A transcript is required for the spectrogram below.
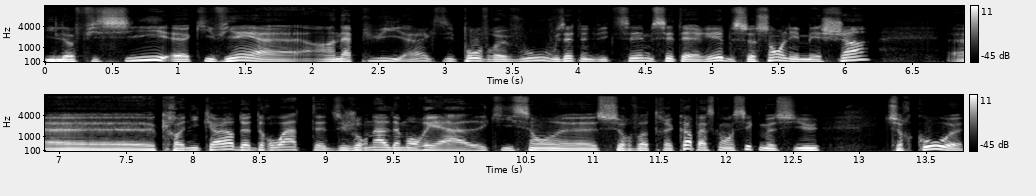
il officie, qui vient en appui, hein, qui dit, pauvre vous, vous êtes une victime, c'est terrible, ce sont les méchants. Euh, chroniqueurs de droite du Journal de Montréal qui sont euh, sur votre cas, parce qu'on sait que M. Turcot euh,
